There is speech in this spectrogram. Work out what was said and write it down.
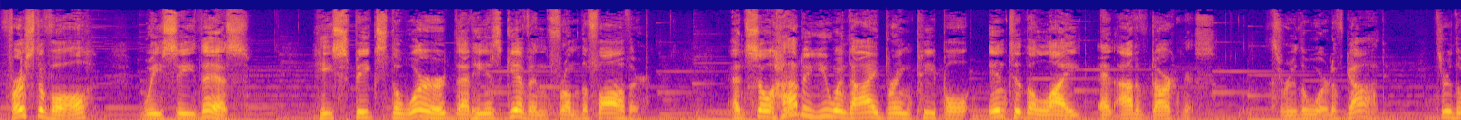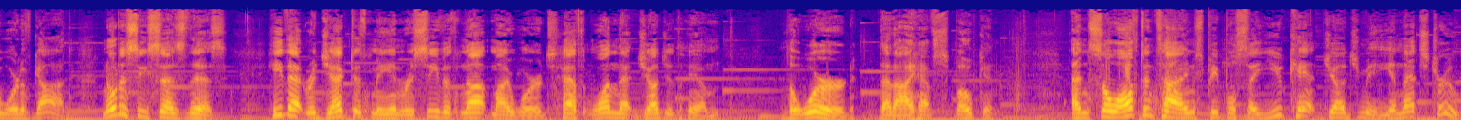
first of all, we see this he speaks the word that he is given from the Father. And so, how do you and I bring people into the light and out of darkness? Through the Word of God. Through the Word of God. Notice he says this He that rejecteth me and receiveth not my words hath one that judgeth him, the word that I have spoken. And so oftentimes people say, You can't judge me, and that's true.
